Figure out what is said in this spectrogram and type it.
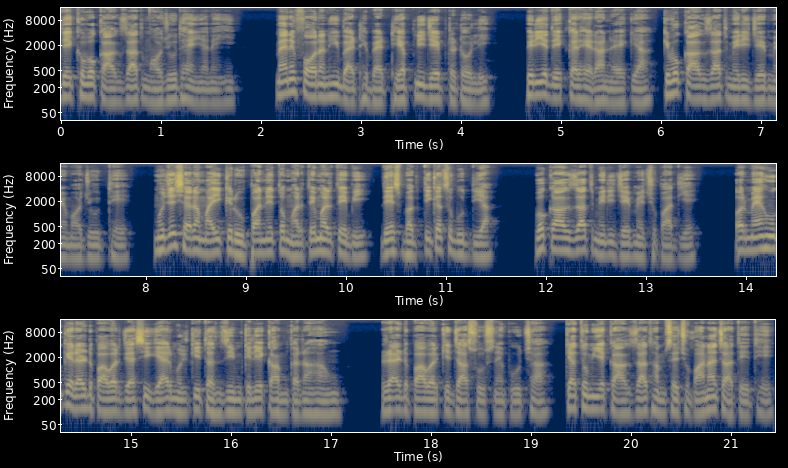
देखो वो कागजात मौजूद हैं या नहीं। मैंने फ़ौरन ही बैठे बैठे अपनी जेब टटोली। फिर ये देखकर हैरान रह गया कि वो कागजात मेरी जेब में मौजूद थे। मुझे शर्म आई कि रूपा ने तो मरते मरते भी देशभक्ति का सबूत दिया। वो कागजात मेरी जेब में छुपा दिए। और मैं हूँ कि रेड पावर जैसी गैर मुल्की तंजीम के लिए काम कर रहा हूँ। रेड पावर के जासूस ने पूछा, क्या तुम ये कागजात हमसे छुपाना चाहते थे?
